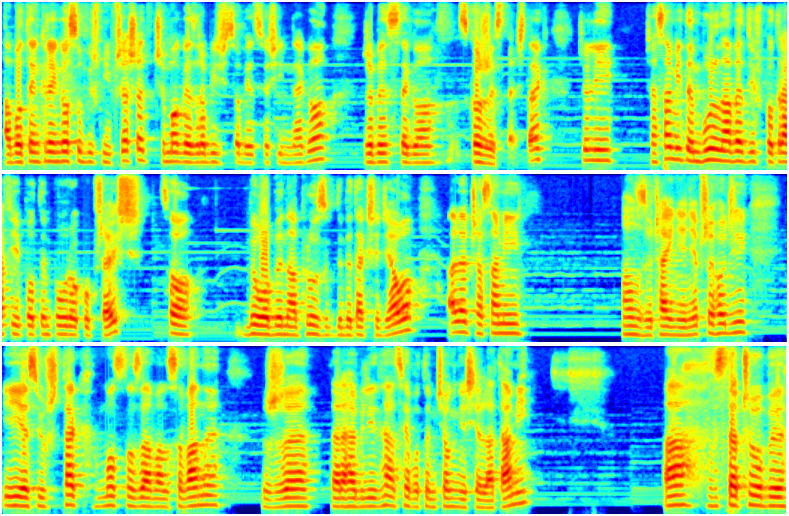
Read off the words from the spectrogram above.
albo ten kręgosłup już mi przeszedł, czy mogę zrobić sobie coś innego, żeby z tego skorzystać, tak? Czyli czasami ten ból nawet już potrafi po tym pół roku przejść, co byłoby na plus, gdyby tak się działo, ale czasami on zwyczajnie nie przechodzi i jest już tak mocno zaawansowany, że ta rehabilitacja potem ciągnie się latami, a wystarczyłoby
